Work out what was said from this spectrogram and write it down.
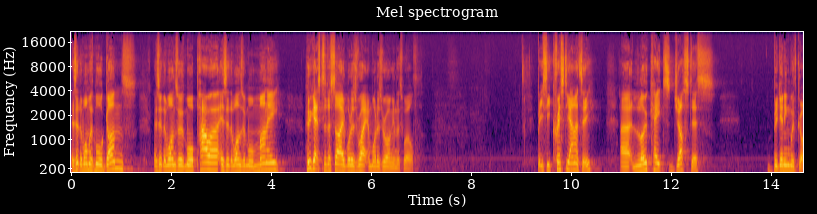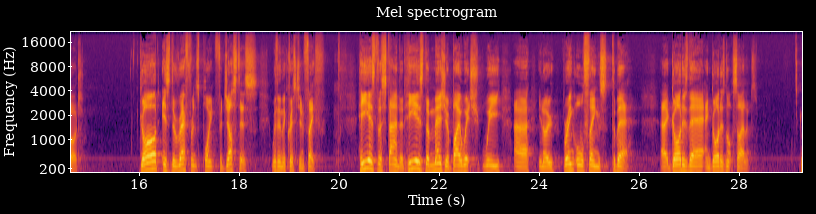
Is it the one with more guns? Is it the ones with more power? Is it the ones with more money? Who gets to decide what is right and what is wrong in this world? But you see, Christianity uh, locates justice beginning with God. God is the reference point for justice within the Christian faith. He is the standard. He is the measure by which we, uh, you know, bring all things to bear. Uh, God is there, and God is not silent.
